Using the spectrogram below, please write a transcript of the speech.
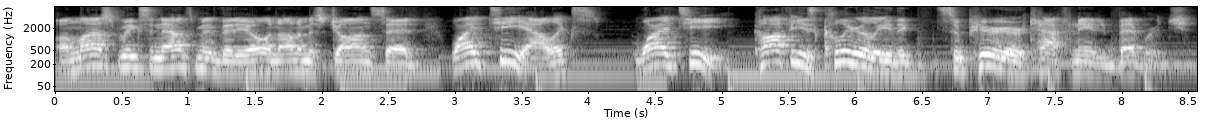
On last week's announcement video, Anonymous John said, Why tea, Alex? Why tea? Coffee is clearly the superior caffeinated beverage.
